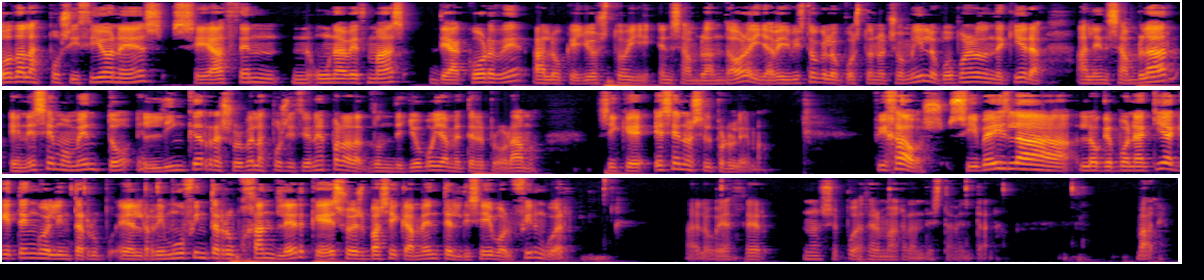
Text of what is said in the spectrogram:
todas las posiciones se hacen una vez más de acorde a lo que yo estoy ensamblando ahora. Y ya habéis visto que lo he puesto en 8000, lo puedo poner donde quiera. Al ensamblar, en ese momento, el linker resuelve las posiciones para donde yo voy a meter el programa. Así que ese no es el problema. Fijaos, si veis lo que pone aquí, aquí tengo el, Remove Interrupt Handler, que eso es básicamente el Disable Firmware. Vale, lo voy a hacer, no se puede hacer más grande esta ventana. Vale.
